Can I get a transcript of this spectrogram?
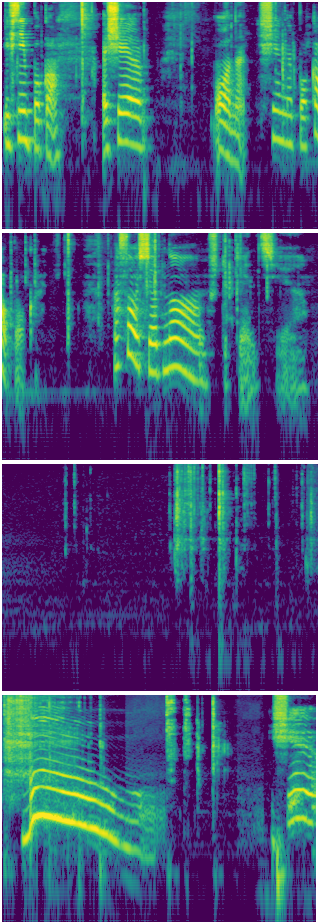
І всім пока. А ще. Ладно, ще не пока-пока. Осталась одна штукенція. Бу! І Ще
